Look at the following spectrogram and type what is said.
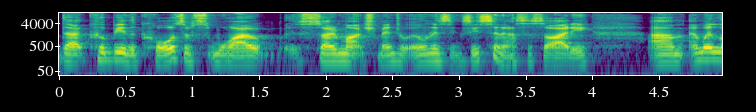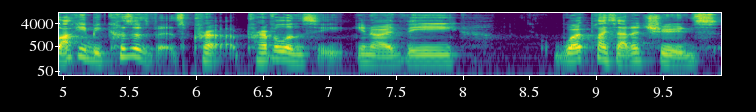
That could be the cause of why so much mental illness exists in our society. Um, and we're lucky because of its pre- prevalency. You know, the workplace attitudes,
